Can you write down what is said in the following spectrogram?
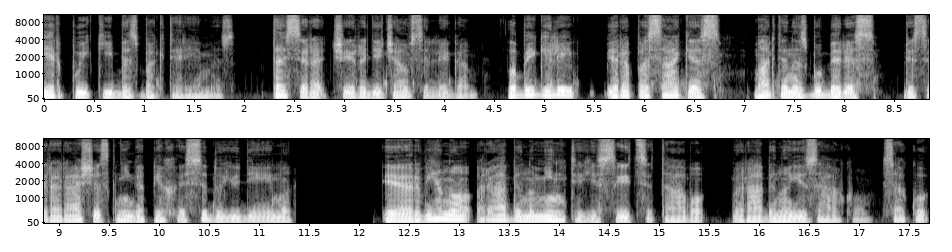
ir puikybės bakterijomis. Tas yra, čia yra didžiausia lyga. Labai giliai yra pasakęs Martinas Buberis, kuris yra rašęs knygą apie Hasidų judėjimą. Ir vieno rabino mintį jisai citavo rabino Izako. Sako,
